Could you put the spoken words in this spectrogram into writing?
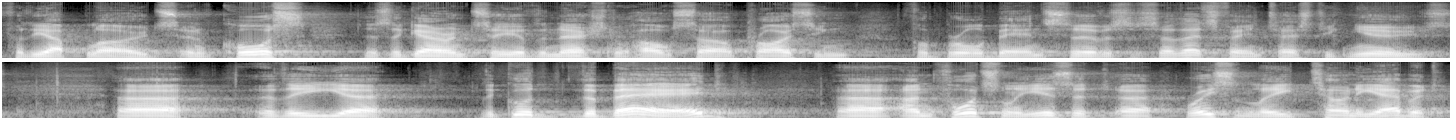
for the uploads. And of course, there's a guarantee of the national wholesale pricing for broadband services. So that's fantastic news. Uh, the, uh, the good, the bad, uh, unfortunately, is that uh, recently Tony Abbott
